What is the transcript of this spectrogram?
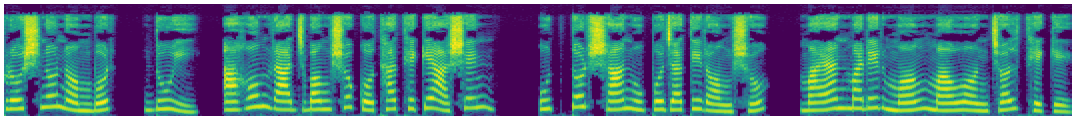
প্রশ্ন নম্বর দুই, আহোম রাজবংশ কোথা থেকে আসেন? উত্তর শান উপজাতির অংশ মায়ানমারের মং মাও অঞ্চল থেকে।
